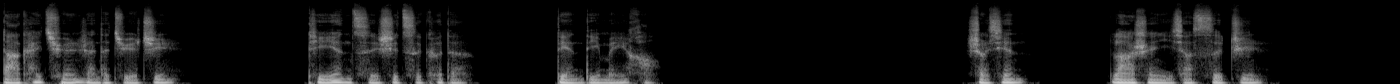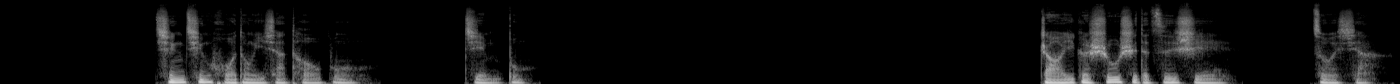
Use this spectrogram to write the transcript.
打开全然的觉知，体验此时此刻的点滴美好。首先，拉伸一下四肢，轻轻活动一下头部、颈部，找一个舒适的姿势坐下，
